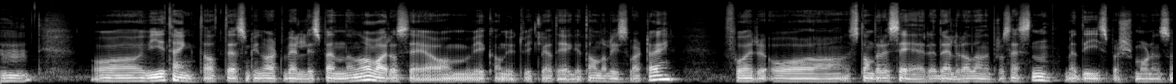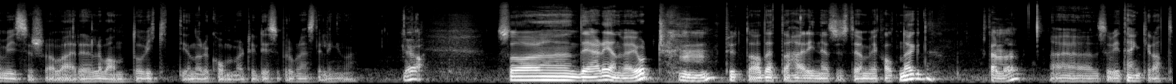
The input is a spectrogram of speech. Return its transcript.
Mm. Og vi tenkte at det som kunne vært veldig spennende nå, var å se om vi kan utvikle et eget analyseverktøy for å standardisere deler av denne prosessen med de spørsmålene som viser seg å være relevante og viktige når det kommer til disse problemstillingene. Ja. Så eh, det er det ene vi har gjort. Mm. Putta dette her inn i et system vi har kalt Nøgd. Stemmer. Eh, så vi tenker at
